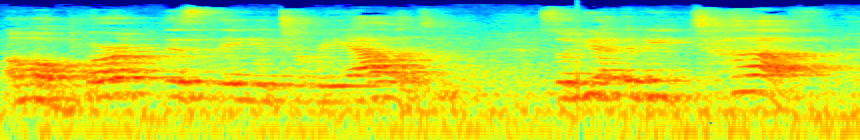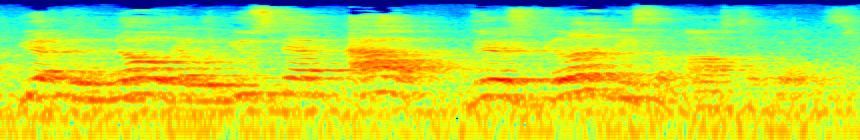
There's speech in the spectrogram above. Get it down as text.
I'm going to birth this thing into reality. So you have to be tough. You have to know that when you step out, there's going to be some obstacles.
